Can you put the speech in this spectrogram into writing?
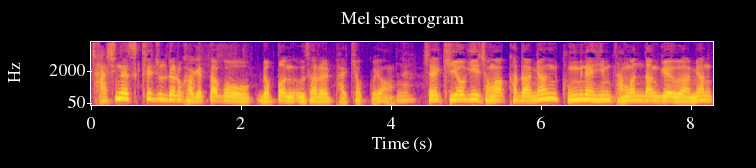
자신의 스케줄대로 가겠다고 몇 번 의사를 밝혔고요. 네. 제 기억이 정확하다면 국민의힘 당원 당규에 의하면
